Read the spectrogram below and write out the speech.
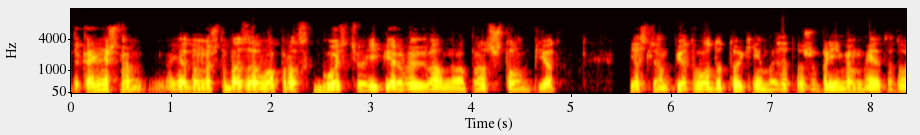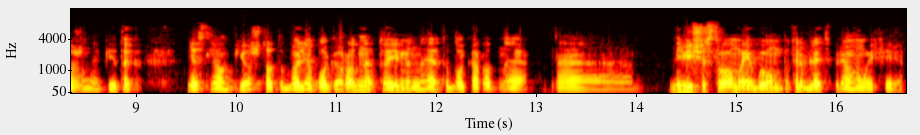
Да, конечно. Я думаю, что базовый вопрос к гостю и первый главный вопрос, что он пьет. Если он пьет воду, то окей, это тоже примем, и это тоже напиток. Если он пьет что-то более благородное, то именно это благородное э, вещество мы и будем употреблять в прямом эфире.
